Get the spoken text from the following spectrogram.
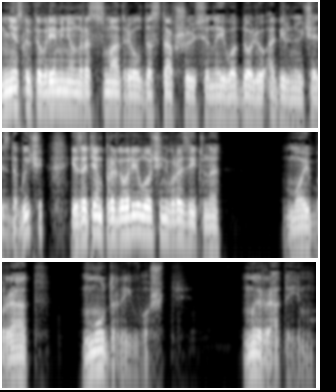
Несколько времени он рассматривал доставшуюся на его долю обильную часть добычи и затем проговорил очень выразительно. — Мой брат — мудрый вождь. Мы рады ему.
